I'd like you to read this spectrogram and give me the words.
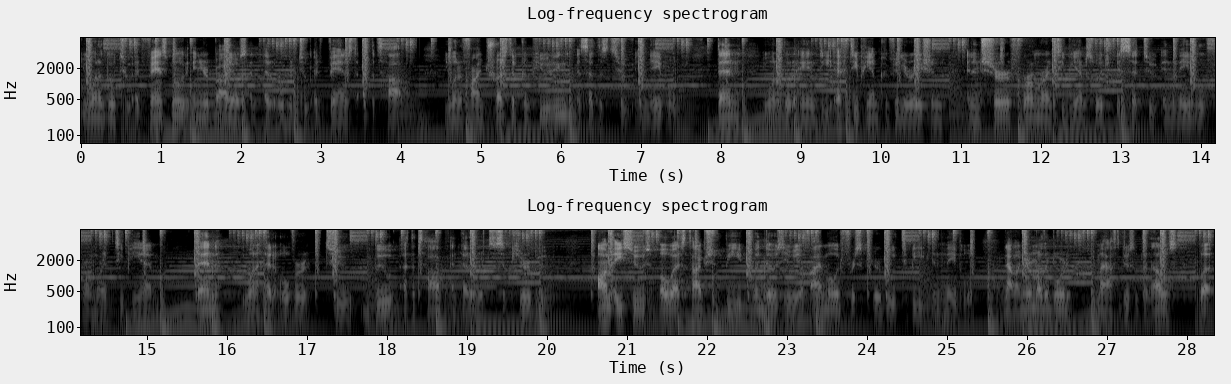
you want to go to advanced mode in your BIOS and head over to advanced at the top. You want to find trusted computing and set this to enabled. Then you want to go to AMD FTPM configuration and ensure firmware TPM switch is set to enable firmware TPM. Then you want to head over to boot at the top and head over to secure boot. On ASUS, OS type should be Windows UEFI mode for secure boot to be enabled. Now on your motherboard, you might have to do something else, but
